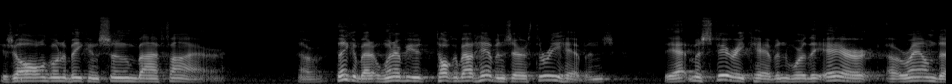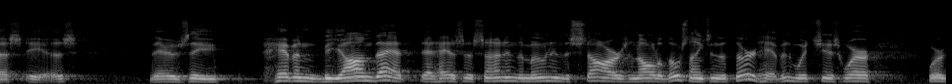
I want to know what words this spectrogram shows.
is all going to be consumed by fire. Now, think about it. Whenever you talk about heavens, there are three heavens the atmospheric heaven, where the air around us is, there's the heaven beyond that that has the sun and the moon and the stars and all of those things, and the third heaven, which is where, where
